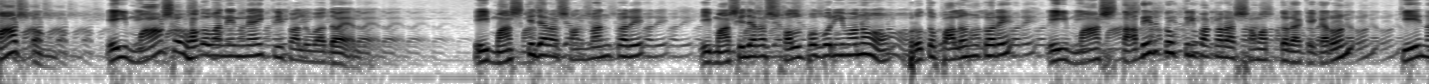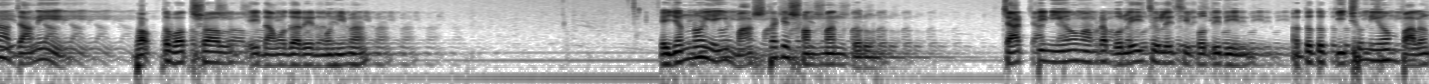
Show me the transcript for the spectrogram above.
মাসং। এই মাসও ভগবানের ন্যায় কৃপালু বা দয়ালু। এই মাসকে যারা সম্মান করে, এই মাসে যারা স্বল্প পরিমাণও ব্রত পালন করে, এই মাস তাদেরকেও কৃপা করার সামর্থ্য রাখে। কারণ কে না জানে ভক্তবৎসল এই দামোদরের মহিমা। এই জন্য এই মাসটাকে সম্মান করুন। চারটি নিয়ম আমরা বলেই চলেছি প্রতিদিন, অন্তত কিছু নিয়ম পালন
